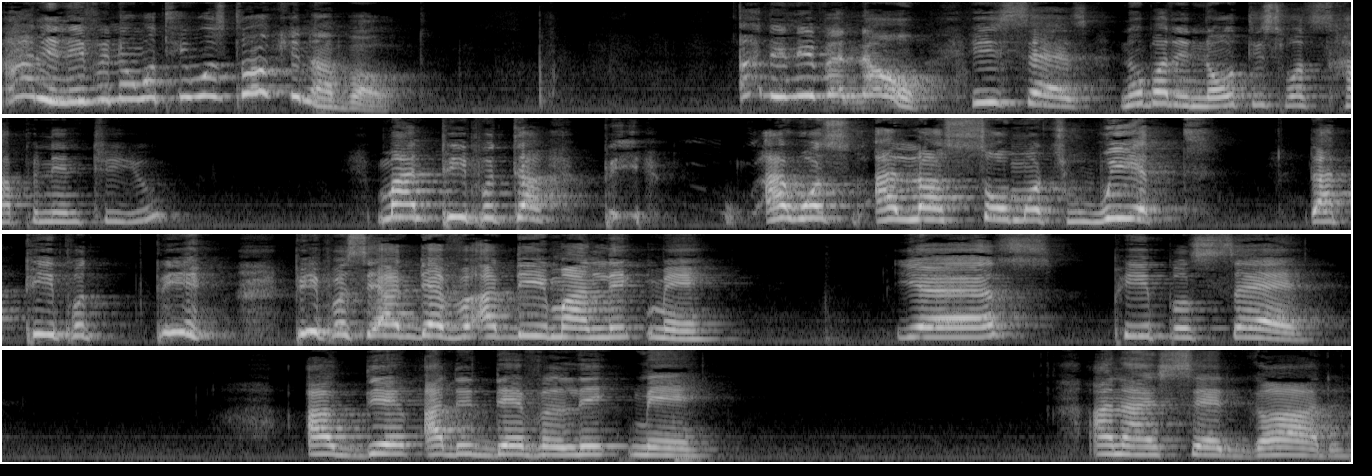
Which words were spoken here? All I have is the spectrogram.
I didn't even know what he was talking about. I didn't even know. He says, nobody noticed what's happening to you. Man, people tell I was I lost so much weight that people people say a devil a demon lick me. Yes, people say a, de- a the devil lick me. And I said, God,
